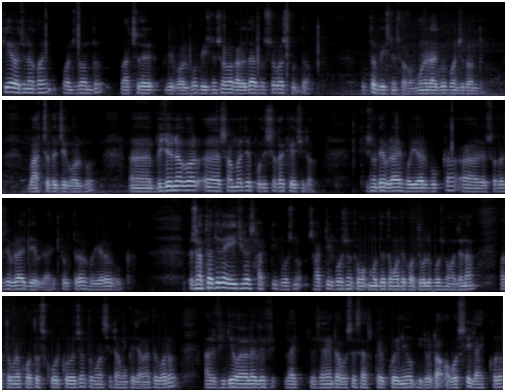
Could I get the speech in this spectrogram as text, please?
কে রচনা করেন? পঞ্চতন্ত্র, বাচ্চাদের যে গল্প, বিষ্ণু শর্মা, কালিদাস অশ্বকর শুদ্ধ উত্তর বিষ্ণু শর্মা, মনে রাখবে পঞ্চতন্ত্র। বাচ্চাদের যে গল্প। বিজয়নগর সাম্রাজ্যের প্রতিষ্ঠাতা কে ছিল? কৃষ্ণদেব রায়, হরিহর বুক্কা, আর সদাশিব রায়, দেব রায়। তো উত্তর হরিহর বুক্কা। তো ছাত্রছাত্রীরা এই ছিল ষাটটি প্রশ্ন। ষাটটির প্রশ্ন মধ্যে তোমাদের কতগুলো প্রশ্ন অজানা বা তোমরা কত স্কোর করেছ তোমরা সেটা আমাকে জানাতে পারো। আর ভিডিও ভালো লাগলে লাইক চ্যানেলটা অবশ্যই সাবস্ক্রাইব করে নিও। ভিডিওটা অবশ্যই লাইক করো।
